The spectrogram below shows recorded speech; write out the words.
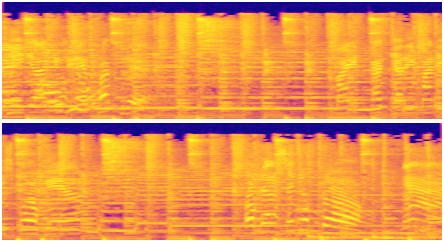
melodinya Yuk Evandre Mainkan jari manis mogel Mogel senyum dong. Nah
